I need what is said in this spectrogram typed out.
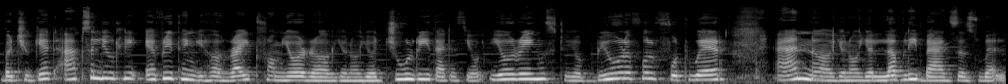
but you get absolutely everything here, right from your, uh, you know, your jewelry, that is your earrings, to your beautiful footwear and, uh, you know, your lovely bags as well.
